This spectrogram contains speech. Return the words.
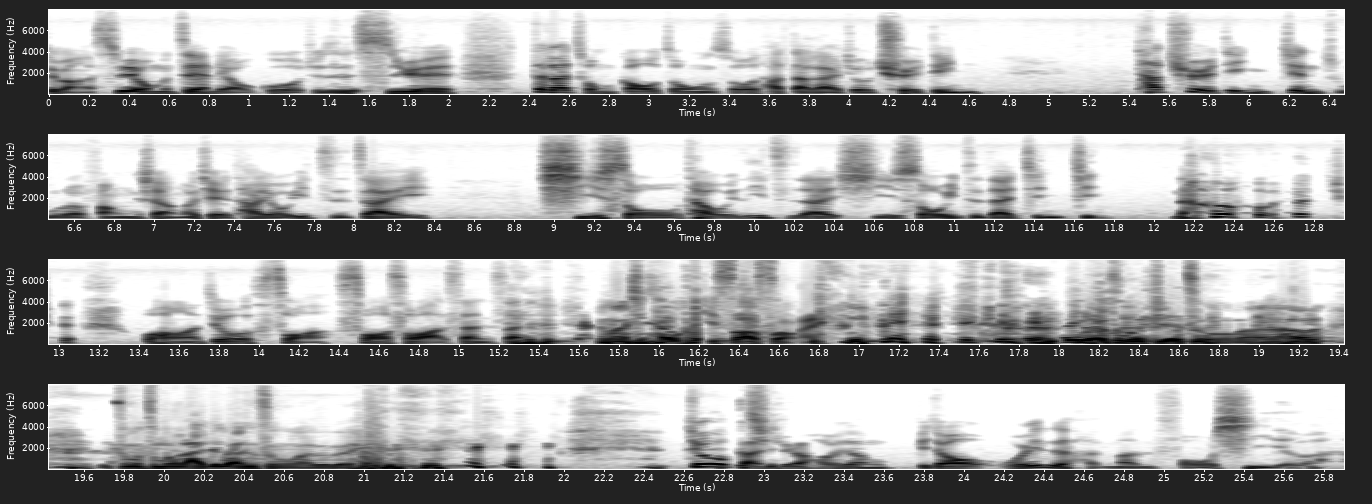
对吧？十月我们之前聊过，就是十月大概从高中的时候，他大概就确定，他确定建筑的方向，而且他有一直在吸收，他有一直在吸收，一直在精进。然后我就觉得我好像就刷刷刷散散，没关系，我可以刷刷来。那有什么学什么嘛，然后怎么怎么来就玩什么嘛，对不对？就感觉好像比较，我一直很蛮佛系的吧，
